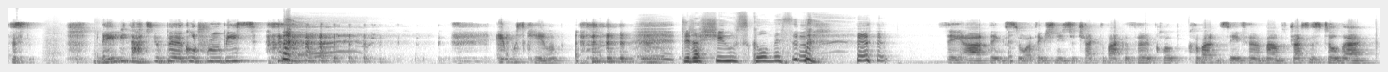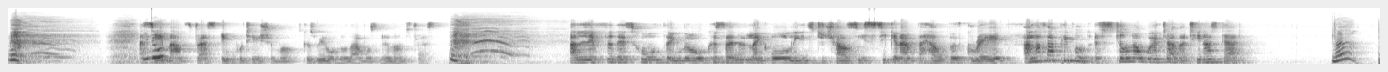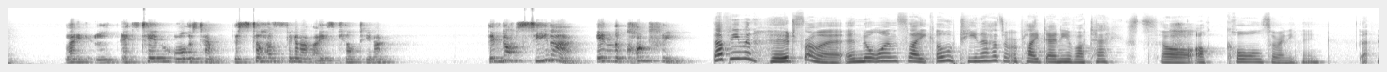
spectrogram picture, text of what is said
Just, maybe that's who burgled Ruby's. it was Caleb. Did our shoes go missing? I uh, think so. I think she needs to check the back of her club cupboard and see if her mum's dress is still there. I say mum's dress in quotation marks because we all know that wasn't her mum's dress. I live for this whole thing though, because then it like all leads to Chelsea seeking out the help of Gray. I love that people have still not worked out that Tina's dead. nah. Like it's taken all this time. They still haven't figured out that he's killed Tina. They've not seen her in the country. They haven't even heard from her, and no one's like, oh, Tina hasn't replied to any of our texts or, or calls or anything.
